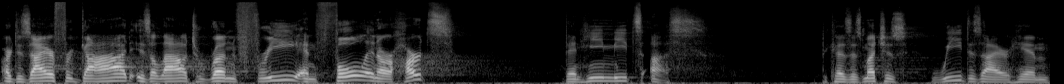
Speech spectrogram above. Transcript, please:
our desire for God is allowed to run free and full in our hearts, then He meets us because as much as we desire Him,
